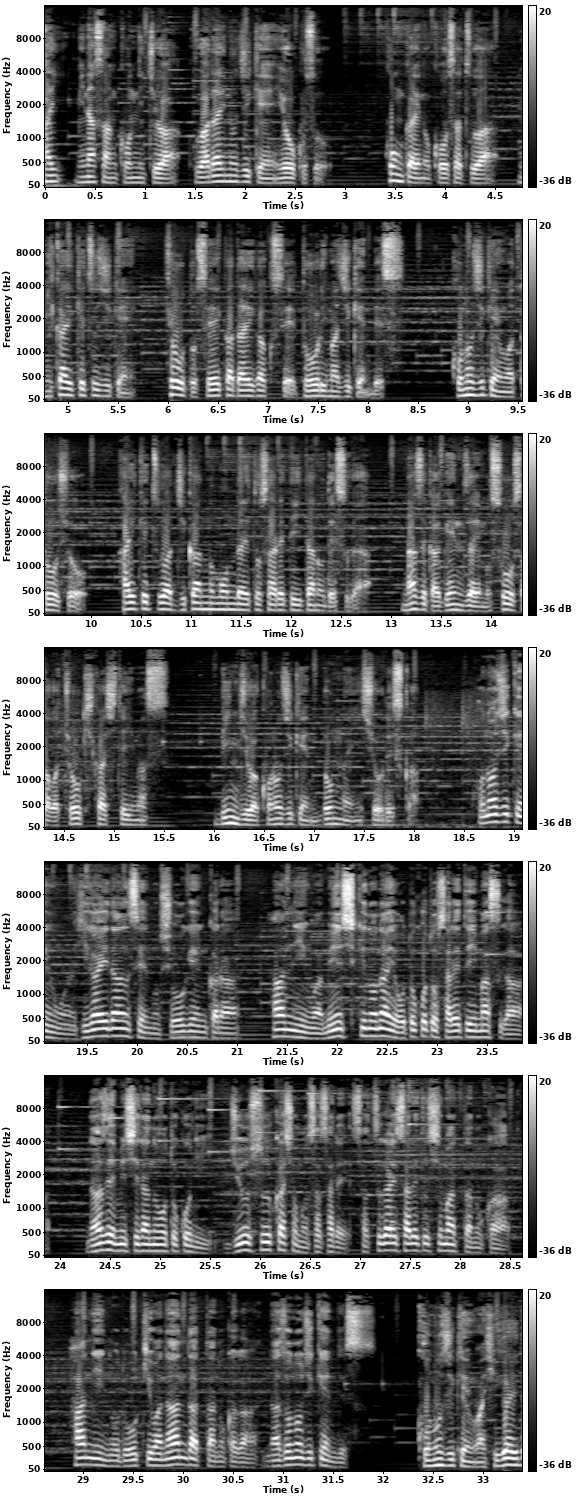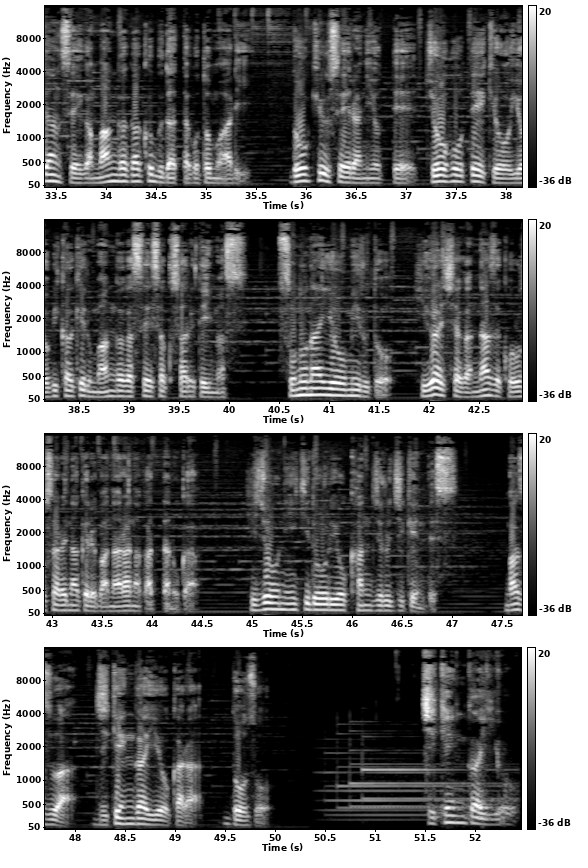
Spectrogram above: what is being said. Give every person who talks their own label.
Speaker 1: はい、皆さんこんにちは。話題の事件へようこそ。今回の考察は未解決事件、京都聖火大学生通り魔事件です。この事件は当初、解決は時間の問題とされていたのですが、なぜか現在も捜査は長期化しています。ビンジはこの事件どんな印象ですか？
Speaker 2: この事件は被害男性の証言から犯人は面識のない男とされていますが、なぜ見知らぬ男に十数箇所も刺され殺害されてしまったのか、犯人の動機は何だったのかが謎の事件です。
Speaker 1: この事件は被害男性が漫画学部だったこともあり、同級生らによって情報提供を呼びかける漫画が制作されています。その内容を見ると、被害者がなぜ殺されなければならなかったのか、非常に憤りを感じる事件です。まずは事件概要からどうぞ。事件概要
